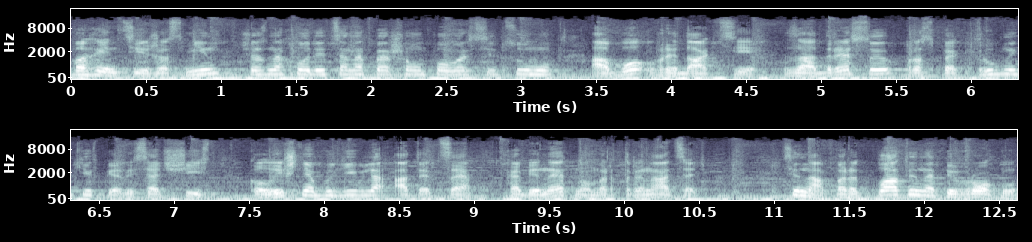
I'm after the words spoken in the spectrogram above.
в агенції Жасмін, що знаходиться на першому поверсі ЦУМу, або в редакції за адресою Проспект Трубників 56, колишня будівля АТЦ, кабінет номер 13. Ціна передплати на півроку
